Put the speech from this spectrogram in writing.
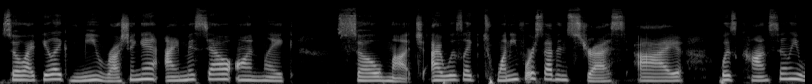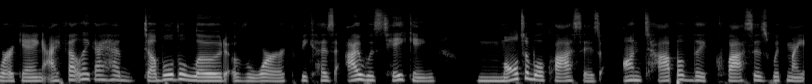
So I feel like me rushing it, I missed out on like so much. I was like 24 7 stressed. I was constantly working. I felt like I had double the load of work because I was taking multiple classes on top of the classes with my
